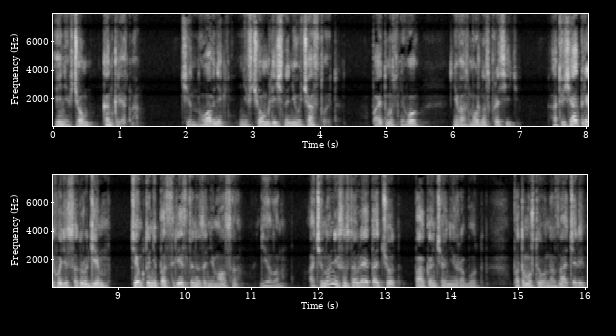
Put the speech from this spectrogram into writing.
и ни в чем конкретно. Чиновник ни в чем лично не участвует, поэтому с него невозможно спросить. Отвечать приходится другим, тем, кто непосредственно занимался делом. А чиновник составляет отчет по окончании работ, потому что его назначили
